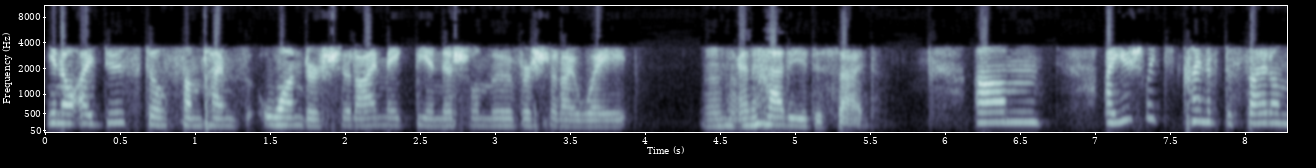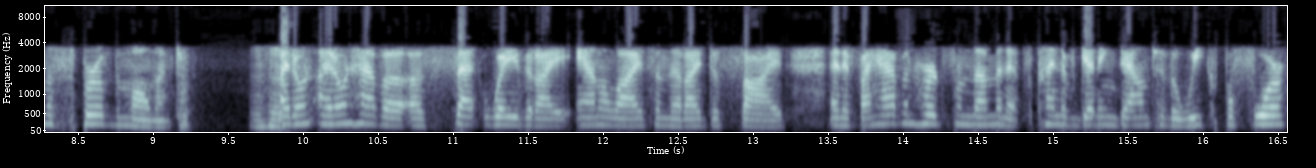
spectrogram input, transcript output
you know, I do still sometimes wonder should I make the initial move or should I wait? Mhm. And how do you decide? Um, I usually kind of decide on the spur of the moment. Mhm. I don't I don't have a, a set way that I analyze and that I decide. And if I haven't heard from them and it's kind of getting down to the week before,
